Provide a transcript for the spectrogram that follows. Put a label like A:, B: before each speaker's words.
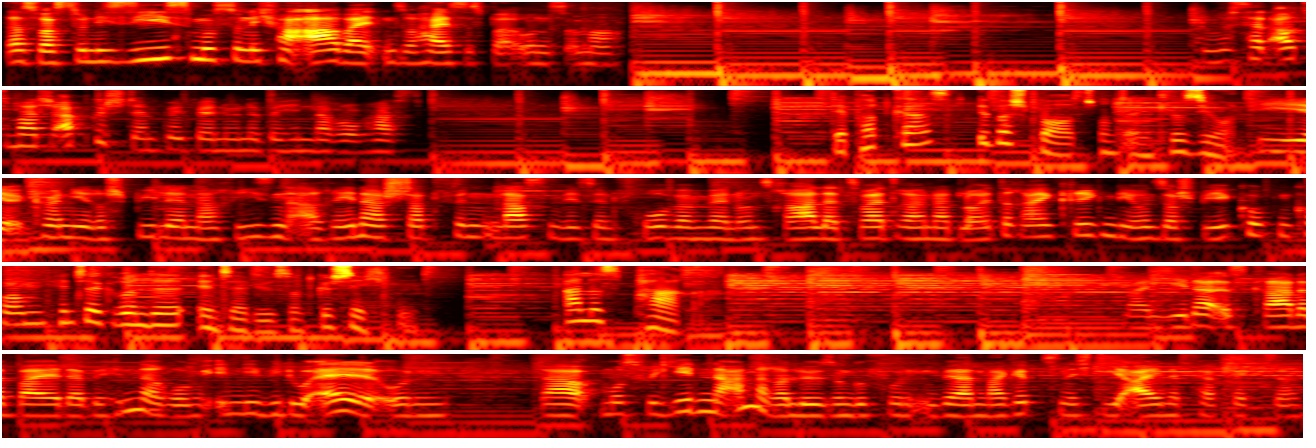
A: Das, was du nicht siehst, musst du nicht verarbeiten, so heißt es bei uns immer. Du wirst halt automatisch abgestempelt, wenn du eine Behinderung hast.
B: Der Podcast über Sport und Inklusion.
A: Die können ihre Spiele in einer riesen Arena stattfinden lassen. Wir sind froh, wenn wir in unsere Halle 200, 300 Leute reinkriegen, die unser Spiel gucken kommen.
B: Hintergründe, Interviews und Geschichten. Alles para.
A: Ich meine, jeder ist gerade bei der Behinderung individuell und da muss für jeden eine andere Lösung gefunden werden. Da gibt es nicht die eine perfekte.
